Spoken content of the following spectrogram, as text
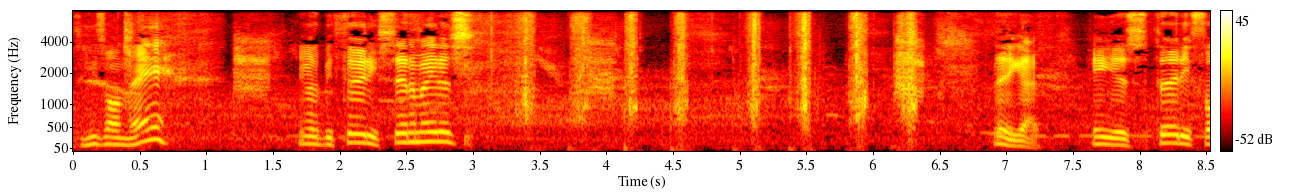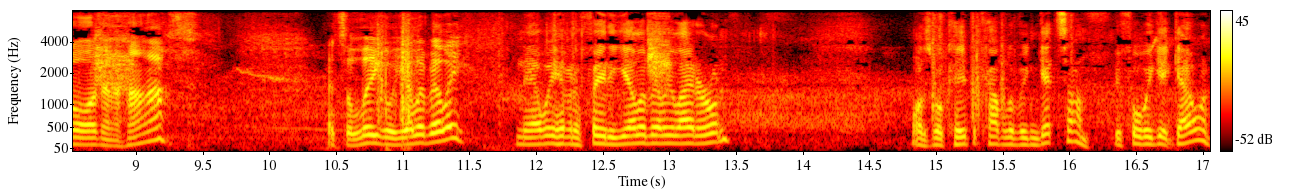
so he's on there. You've got to be 30 centimetres. There you go. He is 35 and a half. That's a legal yellow belly. Now we're having to feed a yellow belly later on. Might as well keep a couple if we can get some before we get going.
